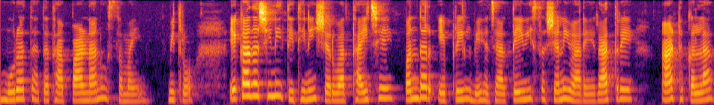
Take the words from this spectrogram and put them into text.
મુહૂર્ત તથા પાળનાનો સમય. મિત્રો, એકાદશીની તિથિની શરૂઆત થાય છે પંદર એપ્રિલ બે હજાર ત્રેવીસ શનિવારે રાત્રે આઠ કલાક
